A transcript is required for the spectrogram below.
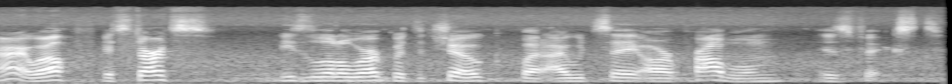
All right, well, it starts, needs a little work with the choke, but I would say our problem is fixed.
